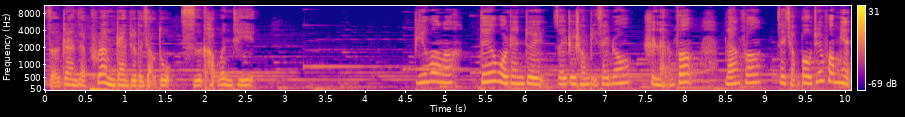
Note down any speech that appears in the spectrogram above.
则站在 Prime 战队的角度思考问题。别忘了，Devil 战队在这场比赛中是蓝方，蓝方在抢暴君方面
